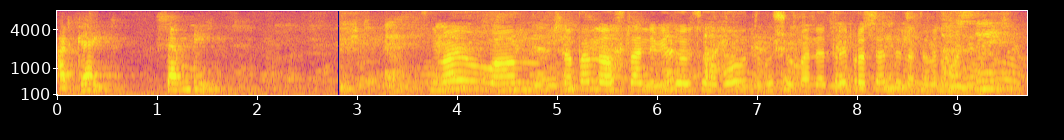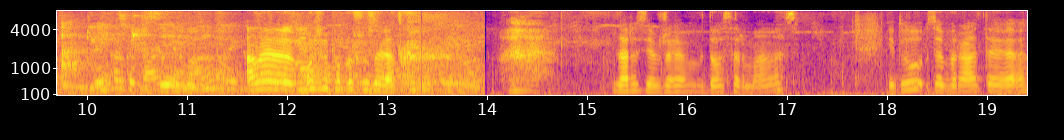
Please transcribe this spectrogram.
At gate 70. Знімаю вам, напевно, останнє відео цього влогу, тому що в мене 3% на телефоні. and gate 0. Але може попрошу зарядку. Зараз я вже в Досарманас. Іду забирати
